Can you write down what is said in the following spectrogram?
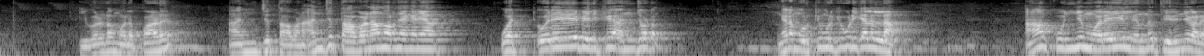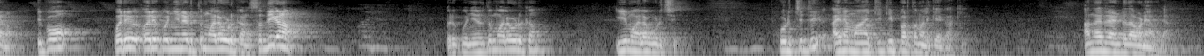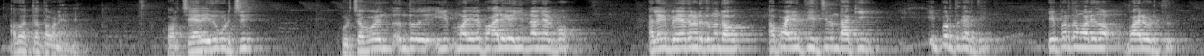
ഇവരുടെ മുലപ്പാട് അഞ്ച് തവണ. അഞ്ച് തവണ എന്ന് പറഞ്ഞാൽ എങ്ങനെയാ? ഒരേ ബലിക്ക് അഞ്ചോട്ടം. ഇങ്ങനെ മുറുക്കി മുറുക്കി കുടിക്കാനല്ല. ആ കുഞ്ഞ് മുലയിൽ നിന്ന് തിരിഞ്ഞു കളയണം. ഇപ്പോൾ ഒരു ഒരു കുഞ്ഞിനെടുത്ത് മുല കൊടുക്കണം. ശ്രദ്ധിക്കണം. ഒരു കുഞ്ഞിനെടുത്ത് മുല കൊടുക്കാം. ഈ മുല കുടിച്ച്. കുടിച്ചിട്ട് അതിനെ മാറ്റിയിട്ട് ഇപ്പുറത്തെ മലക്കേക്കാക്കി അന്നേരം രണ്ട് തവണയാവില്ല. അത് ഒറ്റ തവണ തന്നെ. കുറച്ച് നേരം ഇത് കുടിച്ച്. കുടിച്ചപ്പോൾ എന്ത് ഈ മലയിൽ പാൽ കഴിഞ്ഞിട്ടുണ്ടാവും ചിലപ്പോൾ അല്ലെങ്കിൽ വേദന എടുക്കുന്നുണ്ടാവും. അപ്പോൾ അതിനെ തിരിച്ചിട്ടുണ്ടാക്കി ഇപ്പുറത്ത് കരുത്തി ഇപ്പുറത്തെ മലയിൽ കൊടുത്ത്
